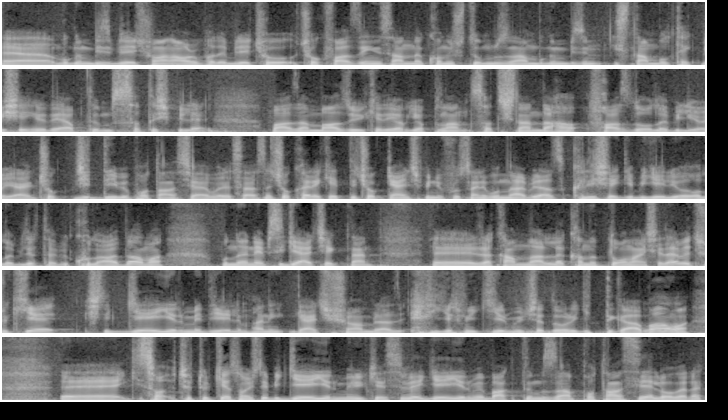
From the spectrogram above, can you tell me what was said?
Ee, bugün biz bile şu an Avrupa'da bile çok, çok fazla insanla konuştuğumuz zaman bugün bizim İstanbul tek bir şehirde yaptığımız satış bile bazen bazı ülkede yapılan satıştan daha fazla olabiliyor. Yani çok ciddi bir potansiyel var esasında. Çok hareketli, çok genç bir nüfus. Hani bunlar biraz klişe gibi geliyor olabilir tabii kulağa da ama bunların hepsi gerçekten e, rakamlarla kanıtlı olan şeyler ve Türkiye işte G20 diyelim. Hani gerçi şu an biraz 22-23'e doğru gitti galiba ama e, Türkiye sonuçta bir G20 ülkesi ve G20 baktığımız zaman potansiyel olarak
